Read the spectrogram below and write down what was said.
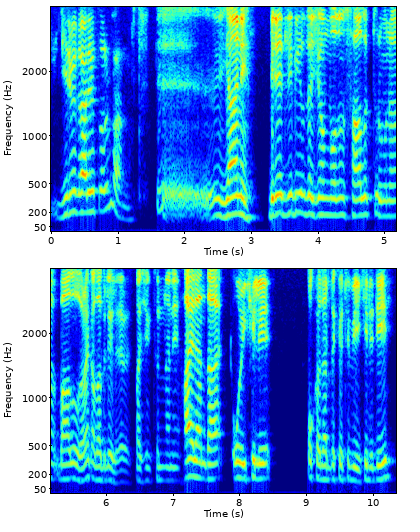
20 galibiyet alırlar mı? Ee, yani Bradley Beal ve John Wall'un sağlık durumuna bağlı olarak alabilirler. Evet. Washington'ın hani halen daha o ikili o kadar da kötü bir ikili değil.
